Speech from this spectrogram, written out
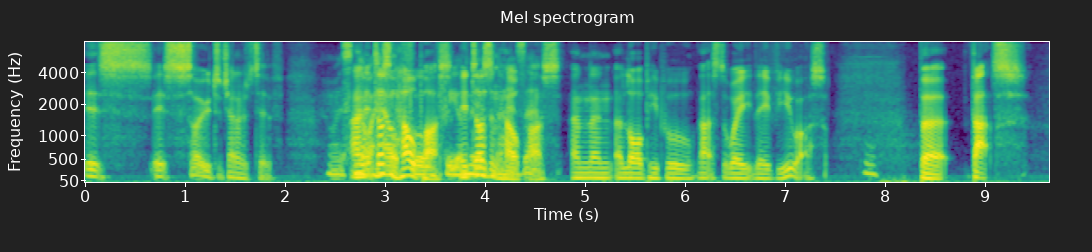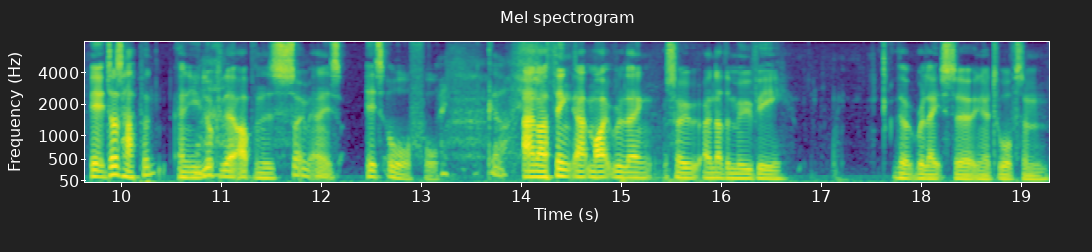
it's it's so degenerative Well, and it doesn't help us it doesn't help it? us and then a lot of people that's the way they view us Oof. but that's it does happen and you look at it up and there's so many it's it's awful Gosh. and I think that might relate. So another movie that relates to you know dwarfism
